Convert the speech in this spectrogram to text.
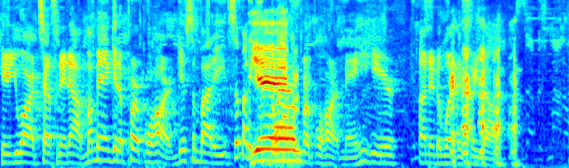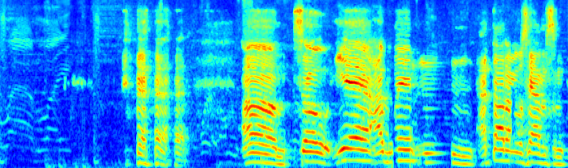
here you are toughing it out. My man get a purple heart. Give somebody somebody Yeah. give Black a purple heart, man. He here under the weather for y'all. um. So yeah, I went. And I thought I was having some.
